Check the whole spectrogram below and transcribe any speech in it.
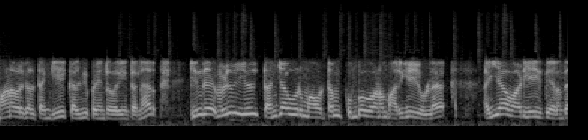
மாணவர்கள் தங்கி கல்வி பயின்று வருகின்றனர். இந்த விடுதியில் தஞ்சாவூர் மாவட்டம் கும்பகோணம் அருகேயுள்ள ஐயாவாடியை சேர்ந்த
